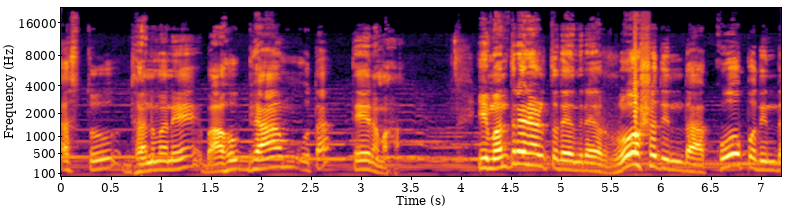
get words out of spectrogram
ಅಸ್ತು ಧನ್ವನೇ ಬಾಹುಭ್ಯಾಂ ಉತ ತೇ ನಮಃ. ಈ ಮಂತ್ರ ಏನು ಹೇಳ್ತದೆ ಅಂದರೆ, ರೋಷದಿಂದ, ಕೋಪದಿಂದ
